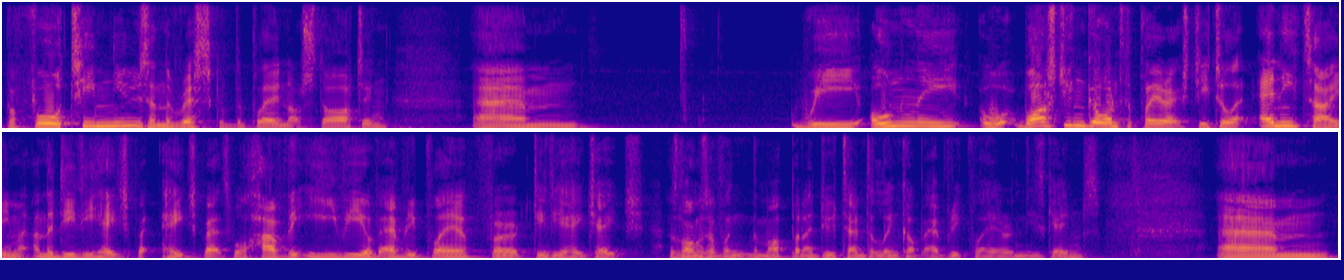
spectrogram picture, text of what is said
before team news and the risk of the player not starting. Um, we only whilst you can go onto the player XG tool at any time, and the DDH be- bets will have the EV of every player for DDHH as long as I've linked them up, and I do tend to link up every player in these games. Um,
